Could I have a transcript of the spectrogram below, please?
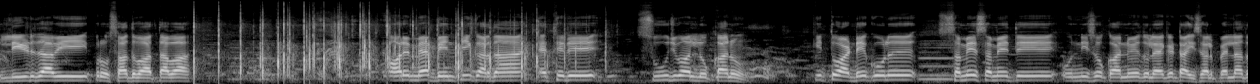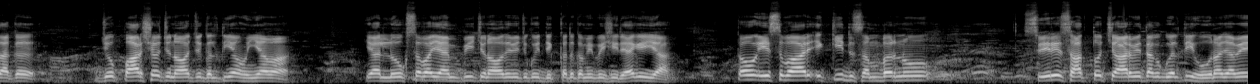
ਲੀਡ ਦਾ ਵੀ ਭਰੋਸਾ ਦਿਵਾਤਾ ਵਾ। ਔਰ ਮੈਂ ਬੇਨਤੀ ਕਰਦਾ ਇੱਥੇ ਦੇ ਸੂਝਵਾਨ ਲੋਕਾਂ ਨੂੰ ਕਿ ਤੁਹਾਡੇ ਕੋਲ ਸਮੇਂ-ਸਮੇਂ ਤੇ 1991 ਤੋਂ ਲੈ ਕੇ 2.5 ਸਾਲ ਪਹਿਲਾਂ ਤੱਕ ਜੋ ਪਾਰਸ਼ਲ ਚੁਣਾਵ 'ਚ ਗਲਤੀਆਂ ਹੋਈਆਂ ਵਾ ਜਾਂ ਲੋਕ ਸਭਾ ਜਾਂ ਐਮਪੀ ਚੁਣਾਵ ਦੇ ਵਿੱਚ ਕੋਈ ਦਿੱਕਤ ਕਮੀ ਪੇਸ਼ੀ ਰਹਿ ਗਈ ਆ ਤਾਂ ਉਹ ਇਸ ਵਾਰ 21 ਦਸੰਬਰ ਨੂੰ ਸਵੇਰੇ 7 ਤੋਂ 4 ਵਜੇ ਤੱਕ ਗਲਤੀ ਹੋ ਨਾ ਜਾਵੇ।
